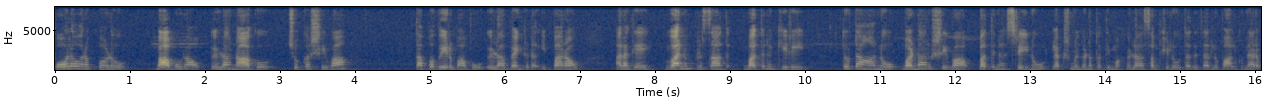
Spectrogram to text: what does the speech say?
పోలవరప్పుడు బాబురావు ఇళ నాగు చుక్క శివ తప్ప వీరబాబు ఇళ వెంకట ఇప్పారావు అలాగే వనం ప్రసాద్ బతిన గిరి తుట అను బండారు శివ బతిన శ్రీను లక్ష్మీ గణపతి మహిళా సభ్యులు తదితరులు పాల్గొన్నారు.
